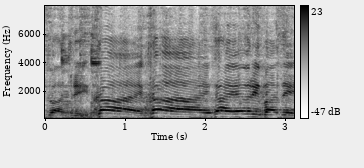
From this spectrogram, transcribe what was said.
two, three. Hi, hi, hi, everybody.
